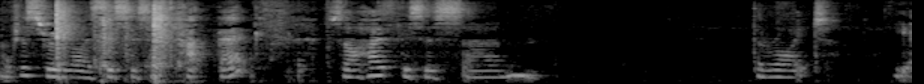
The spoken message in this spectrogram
I've just realised this is a cut back so I hope this is um, the right yeah.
